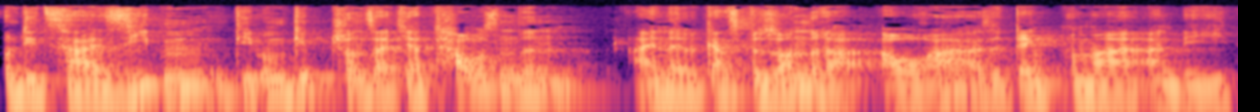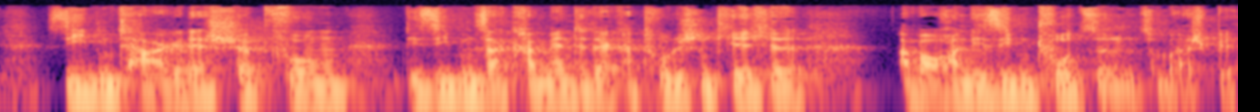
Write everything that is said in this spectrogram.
Und die Zahl sieben, die umgibt schon seit Jahrtausenden eine ganz besondere Aura. Also denkt man mal an die sieben Tage der Schöpfung, die sieben Sakramente der katholischen Kirche, aber auch an die sieben Todsünden zum Beispiel.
